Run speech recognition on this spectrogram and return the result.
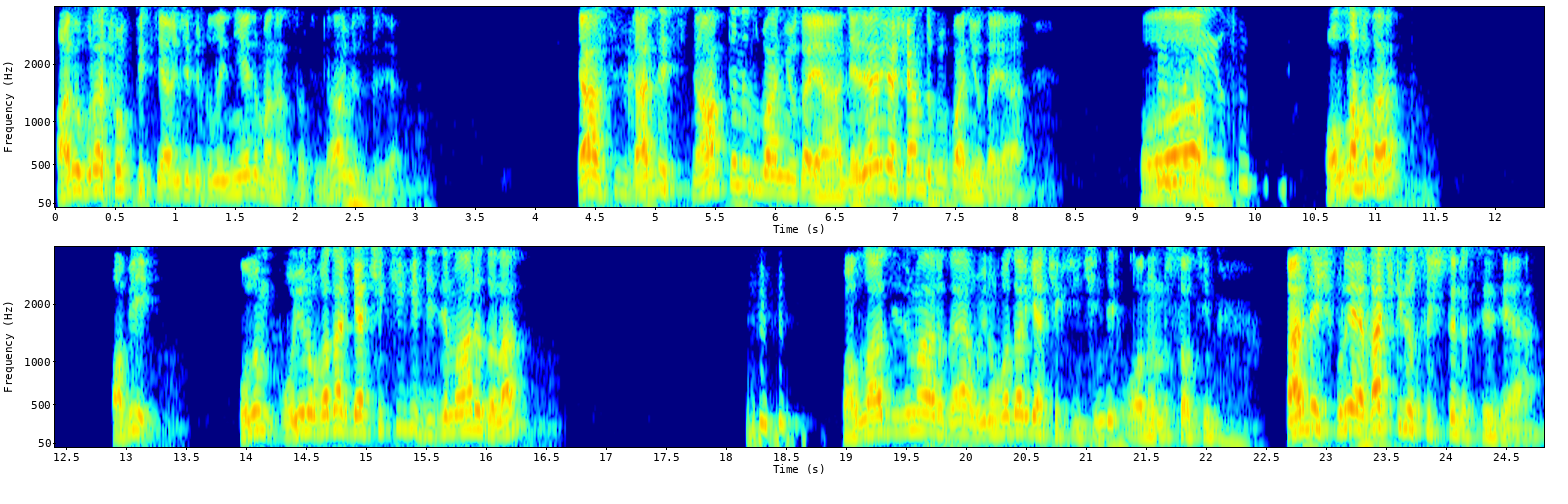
Abi bura çok pis ya. Önce bir cleanleyelim anasını satayım. Ne yapıyoruz biz ya? Ya siz kardeş ne yaptınız banyoda ya? Neler yaşandı bu banyoda ya? Hı, Oh. Hadi yiyorsun. Allah Allah. Abi oğlum oyun o kadar gerçekçi ki dizim ağrıdı lan. Vallahi dizim ağrıdı ya. Oyun o kadar gerçekçi. İçinde onu satayım. Kardeş buraya kaç kilo sıçtınız siz ya?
